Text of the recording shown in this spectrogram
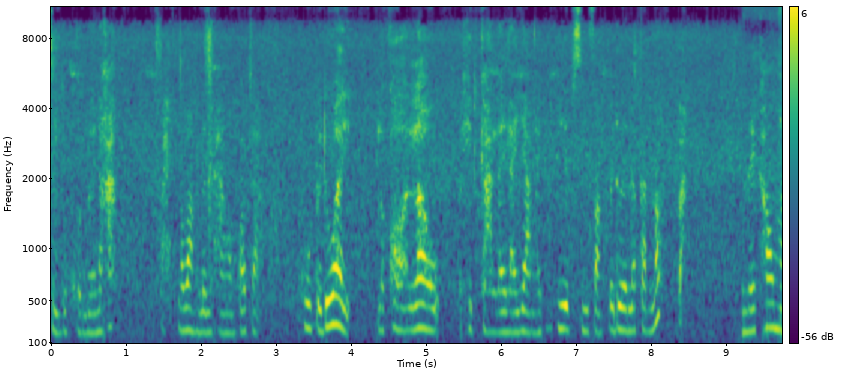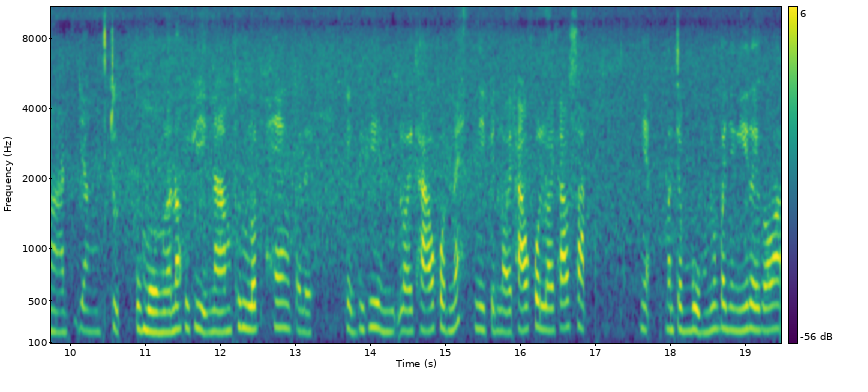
ซีทุกคนด้วยนะคะไประหว่างเดินทางผมก็จะพูดไปด้วย แล้วก็เล่าเหตุการณ์หลาย ๆ อย่างให้พี่พีเอฟซีฟังไปด้วยแล้วกันเนาะไปได้เข้ามายังจุดอุโมงค์แล้วเนาะพี่ๆน้ำเพิ่งลดแห้งไปเลย เห็นพี่ๆเห็นรอยเท้าคนไหมนี่เป็นรอยเท้าคนรอยเท้าสัตว์ เนี่ยมันจะบุ๋มลงไปอย่างนี้เลยเพราะว่า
